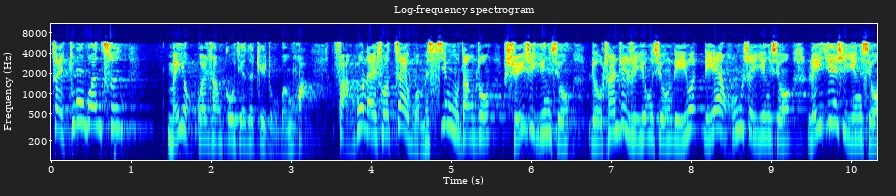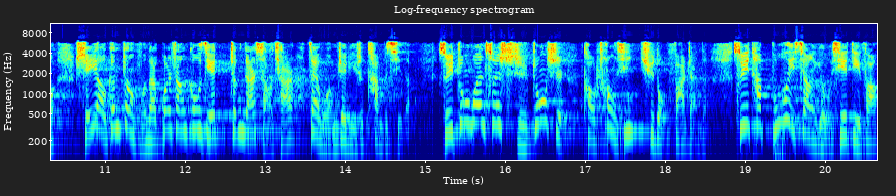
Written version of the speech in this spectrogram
在中关村。没有官商勾结的这种文化。反过来说，在我们心目当中，谁是英雄？柳传志是英雄，李李彦宏是英雄，雷军是英雄。谁要跟政府那官商勾结，挣点小钱在我们这里是看不起的。所以中关村始终是靠创新驱动发展的，所以它不会像有些地方，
